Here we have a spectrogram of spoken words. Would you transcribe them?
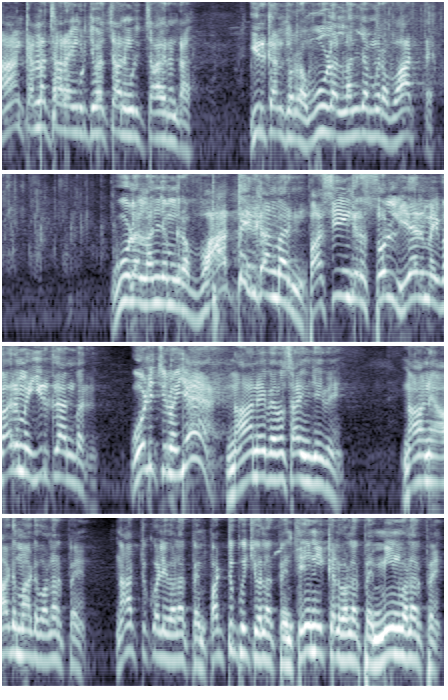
நான் கள்ளச்சாராயம் குடிச்சு வச்சாரம் குடிச்சு சாகிறேன்டா. இருக்கான்னு சொல்கிறேன் ஊழல் லஞ்சம்ங்கிற வார்த்தை. ஊழல் லஞ்சம்ங்கிற வார்த்தை இருக்கான்னு பாரு நீ? பசிங்கிற சொல் ஏழ்மை வறுமை இருக்கான்னு பாரு ஒழிச்சிருவேன் ஏன்? நானே விவசாயம் செய்வேன். நானே ஆடு மாடு வளர்ப்பேன். நாட்டுக்கோழி வளர்ப்பேன் பட்டுப்பூச்சி வளர்ப்பேன் தேனீக்கள் வளர்ப்பேன் மீன் வளர்ப்பேன்.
